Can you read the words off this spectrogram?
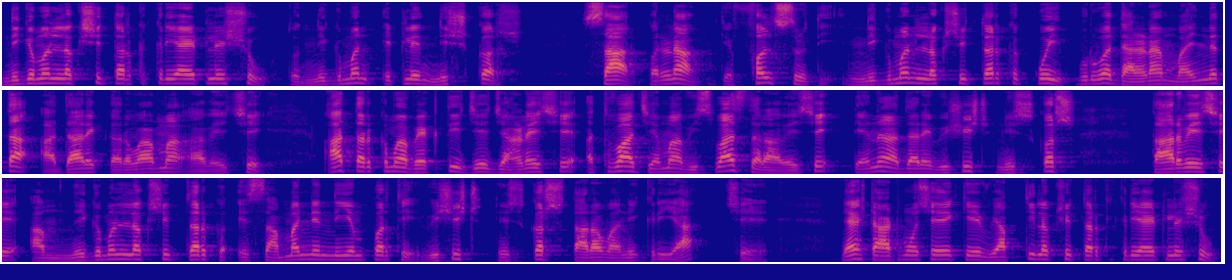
નિગમનલક્ષી તર્ક ક્રિયા એટલે શું? તો નિગમન એટલે નિષ્કર્ષ. સાર, પરિણામ કે ફલશ્રુતિ, નિગમનલક્ષી તર્ક કોઈ પૂર્વધારણા માન્યતા આધારે કરવામાં આવે છે. આ તર્કમાં વ્યક્તિ જે જાણે છે અથવા જેમાં વિશ્વાસ ધરાવે છે તેના આધારે વિશિષ્ટ નિષ્કર્ષ તારવે છે. આમ, નિગમનલક્ષી તર્ક એ સામાન્ય નિયમ પરથી વિશિષ્ટ નિષ્કર્ષ તારવવાની ક્રિયા છે. નેક્સ્ટ આઠમો છે કે વ્યાપ્તિલક્ષી તર્ક ક્રિયા એટલે શું?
